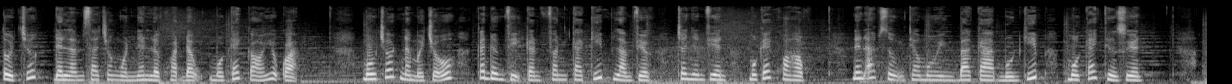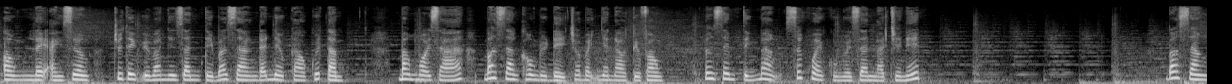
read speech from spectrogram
tổ chức để làm sao cho nguồn nhân lực hoạt động một cách có hiệu quả. Mấu chốt nằm ở chỗ, các đơn vị cần phân ca kíp làm việc cho nhân viên một cách khoa học, nên áp dụng theo mô hình 3K 4 kíp một cách thường xuyên. Ông Lê Ánh Dương, Chủ tịch Ủy ban nhân dân tỉnh Bắc Giang đã nêu cao quyết tâm. Bằng mọi giá, Bắc Giang không được để cho bệnh nhân nào tử vong, luôn xem tính mạng, sức khỏe của người dân là trên hết. Bắc Giang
